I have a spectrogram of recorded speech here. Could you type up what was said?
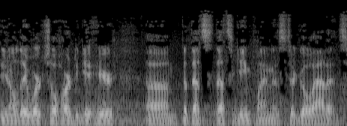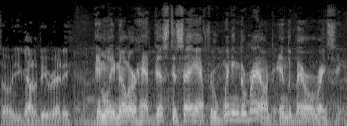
you know they worked so hard to get here. Um, but that's that's the game plan is to go at it. So you got to be ready. Emily Miller had this to say after winning the round in the barrel racing.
